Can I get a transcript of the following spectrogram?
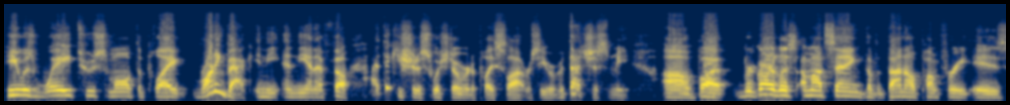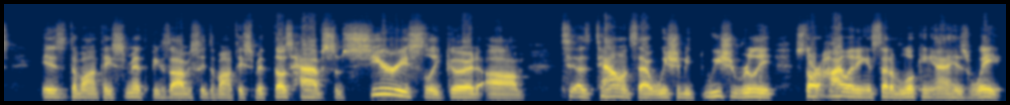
He was way too small to play running back in the in the NFL. I think he should have switched over to play slot receiver, but that's just me. Uh, but regardless, I'm not saying the, Donnel Pumphrey is is DeVonta Smith because obviously DeVonta Smith does have some seriously good um, t- uh, talents that we should be we should really start highlighting instead of looking at his weight.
